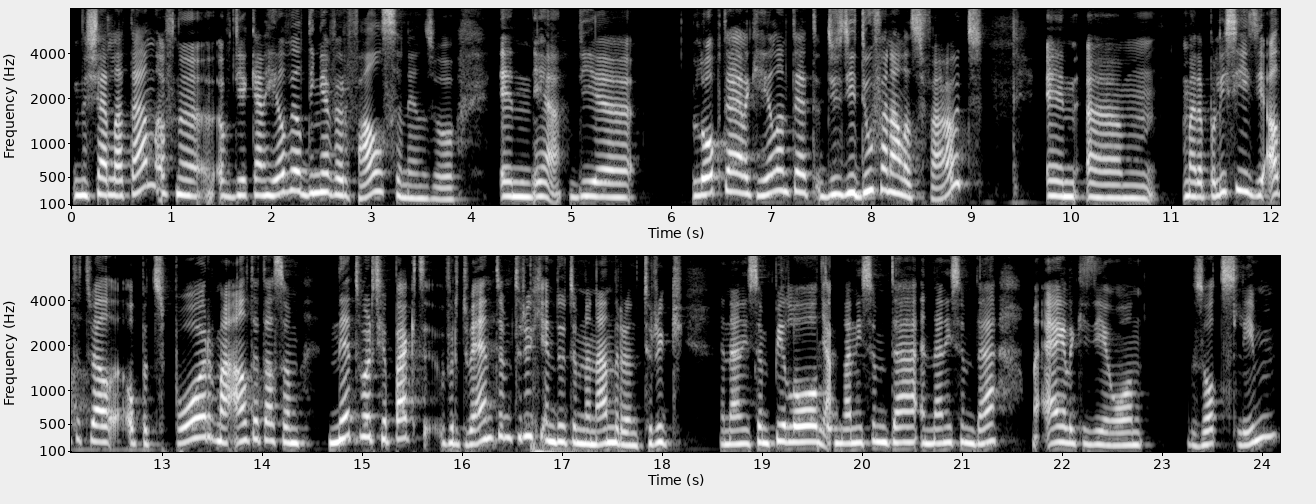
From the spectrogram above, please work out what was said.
een charlatan, of, een, of die kan heel veel dingen vervalsen en zo. En ja. die eh, loopt eigenlijk heel een tijd... Dus die doet van alles fout. En, ehm, maar de politie is die altijd wel op het spoor, maar altijd als hem net wordt gepakt, verdwijnt hem terug en doet hem een andere truc. En dan is hem piloot, Ja. en dan is hem daar, en dan is hem daar. Maar eigenlijk is die gewoon zot slim.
